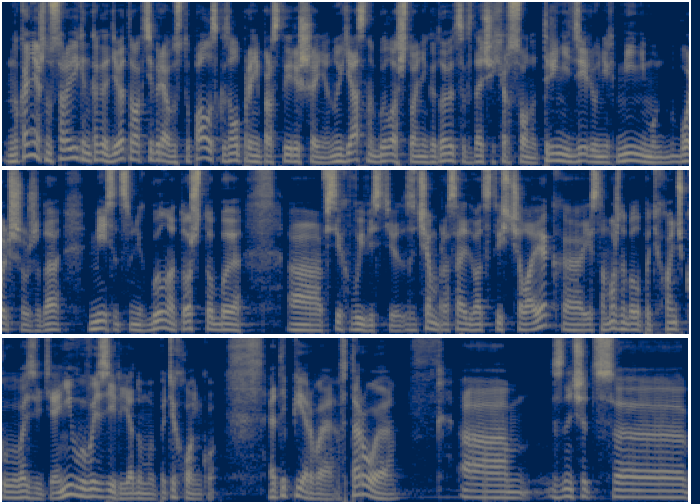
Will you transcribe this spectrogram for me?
Ну, конечно, Суровикин когда 9 октября выступал и сказал про непростые решения. Ну, ясно было, что они готовятся к сдаче Херсона. Три недели у них минимум, больше уже, да, месяц у них был на то, чтобы э, всех вывести. Зачем бросать 20 тысяч человек, э, если можно было потихонечку вывозить? И они вывозили, я думаю, потихоньку. Это первое. Второе. Э, значит, э,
